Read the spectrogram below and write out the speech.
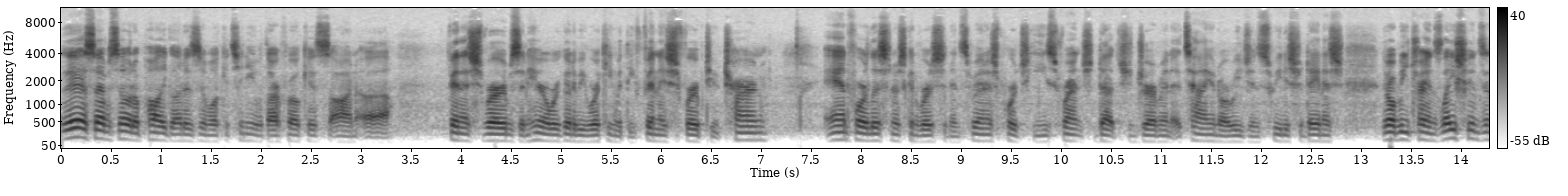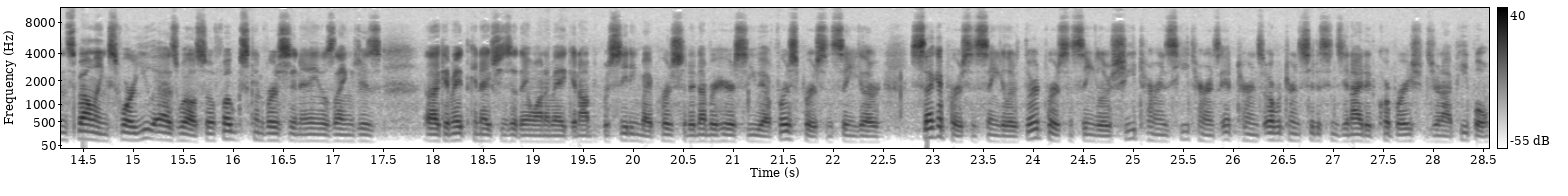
This episode of Polyglotism will continue with our focus on uh, Finnish verbs, and here we're going to be working with the Finnish verb to turn. And for listeners conversing in Spanish, Portuguese, French, Dutch, German, Italian, Norwegian, Swedish, or Danish, there will be translations and spellings for you as well. So, folks conversing in any of those languages uh, can make the connections that they want to make. And I'll be proceeding by person and number here. So, you have first person singular, second person singular, third person singular, she turns, he turns, it turns, overturns, citizens united, corporations are not people,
